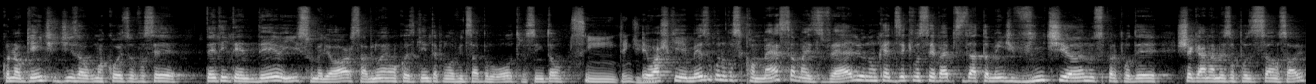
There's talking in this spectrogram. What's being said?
quando alguém te diz alguma coisa, você tenta entender isso melhor, sabe? Não é uma coisa que entra pelo ouvido e sai pelo outro, assim. Então. Sim, entendi. Eu acho que mesmo quando você começa mais velho, não quer dizer que você vai precisar também de 20 anos para poder chegar na mesma posição, sabe?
